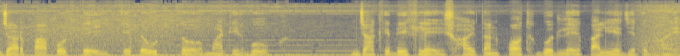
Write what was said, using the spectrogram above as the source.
যার পা পড়তেই কেঁপে উঠত মাটির বুক। যাকে দেখলে শয়তান পথ বদলে পালিয়ে যেত ভয়ে।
